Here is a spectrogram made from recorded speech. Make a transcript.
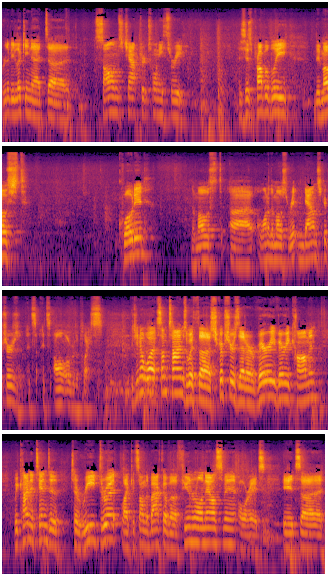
We're going to be looking at uh, Psalms chapter 23. This is probably the most quoted, the most uh, one of the most written down scriptures. It's it's all over the place. But you know what? Sometimes with uh, scriptures that are very very common, we kind of tend to to read through it like it's on the back of a funeral announcement, or it's it's uh,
